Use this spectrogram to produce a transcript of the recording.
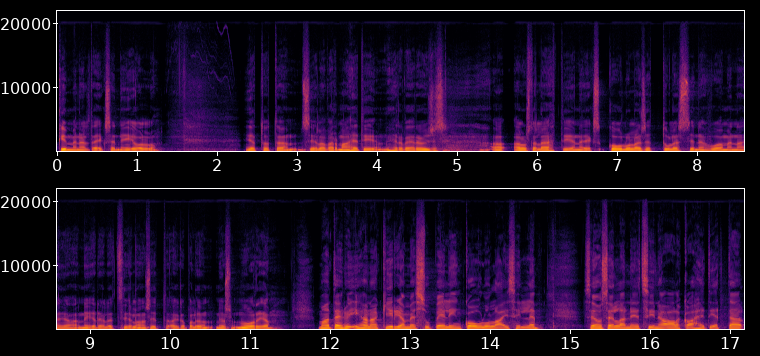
kymmeneltä, eikö se niin ollut? Ja tota, siellä on varmaan heti hirveä ryysys alusta lähtien, eikö koululaiset tule sinne huomenna ja niin edelleen, siellä on sitten aika paljon myös nuoria. Mä oon tehnyt ihanan kirjamessupelin koululaisille. Se on sellainen, että siinä alkaa heti, että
